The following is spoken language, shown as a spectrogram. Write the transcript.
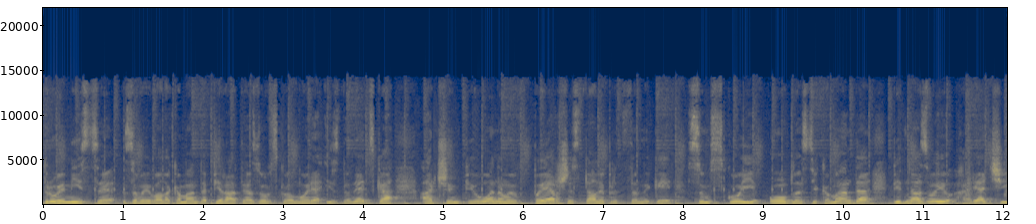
Друге місце завоювала команда Пірати Азовського моря із Донецька. А чемпіонами вперше стали представники Сумської області. Команда під назвою Гарячі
